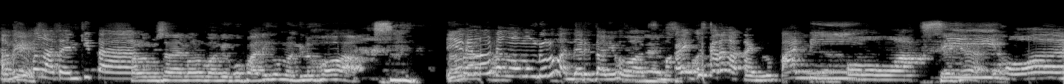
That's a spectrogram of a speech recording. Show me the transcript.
Tapi Oke. cuma ngatain kita. kalau misalnya emang lu manggil gue padi gue manggil hoax Iya kan lo udah ngomong duluan dari tadi hoax. Yes. Makanya gue sekarang ngatain lu Padi. Hoax sih, hoax.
